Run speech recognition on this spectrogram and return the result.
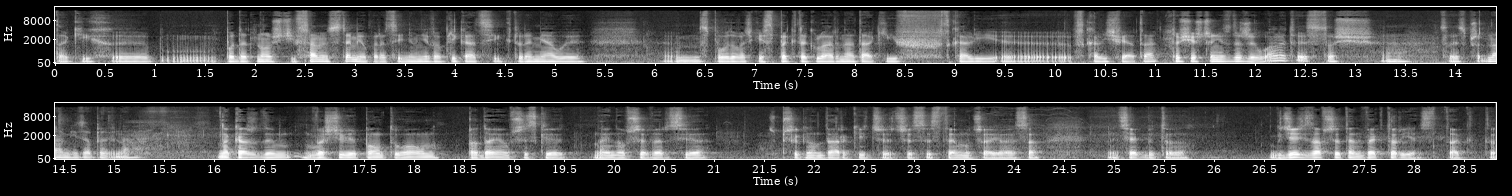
takich y, podatności w samym systemie operacyjnym, nie w aplikacji, które miały spowodować jakieś spektakularne ataki w skali, y, w skali świata. To się jeszcze nie zdarzyło, ale to jest coś, co jest przed nami zapewne. Na każdym właściwie point padają wszystkie najnowsze wersje czy przeglądarki, czy, czy systemu, czy iOS-a, więc jakby to gdzieś zawsze ten wektor jest. Tak, to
